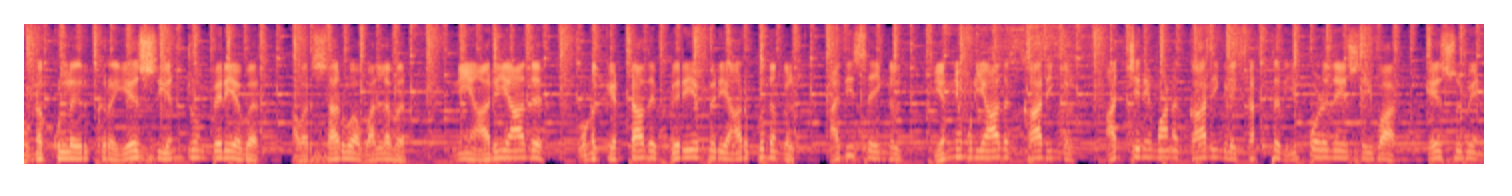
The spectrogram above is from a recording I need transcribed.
உனக்குள்ள இருக்கிற இயேசு என்றும் பெரியவர். அவர் சர்வ வல்லவர். நீ அறியாத உனக்கு எட்டாத பெரிய பெரிய அற்புதங்கள் அதிசயங்கள் எண்ண முடியாத காரியங்கள் ஆச்சரியமான காரியங்களை கத்தர் இப்பொழுதே செய்வார். இயேசுவின்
